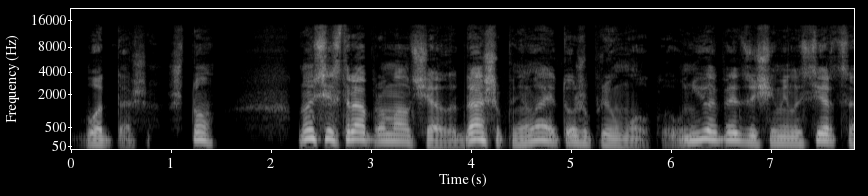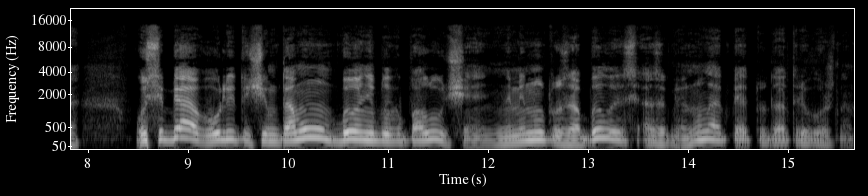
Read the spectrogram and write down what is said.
Вот, Даша. Что?» Но сестра промолчала. Даша поняла и тоже приумолкла. У нее опять защемило сердце. У себя в улиточьем дому было неблагополучие. На минуту забылась, а заглянула опять туда тревожно.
